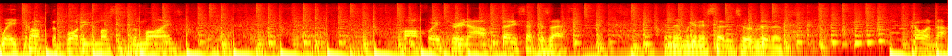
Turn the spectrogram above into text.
wake up the body, the muscles, the mind. Halfway through now, 30 seconds left, and then we're gonna set into a rhythm. Come on now.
